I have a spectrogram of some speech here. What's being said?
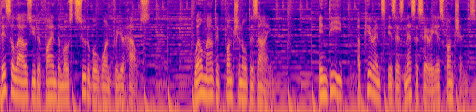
This allows you to find the most suitable one for your house. Well-mounted functional design. Indeed, appearance is as necessary as functions.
